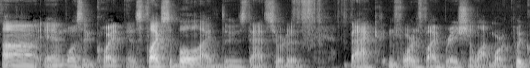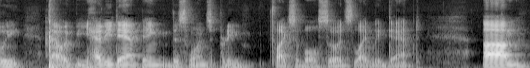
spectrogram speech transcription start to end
uh, and wasn't quite as flexible, I'd lose that sort of back and forth vibration a lot more quickly. That would be heavy damping. This one's pretty flexible, so it's lightly damped. Um,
